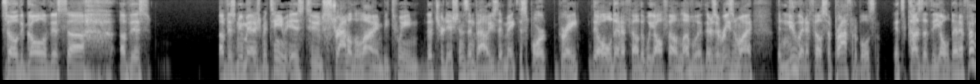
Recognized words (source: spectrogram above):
So the goal of this uh, of this of this new management team is to straddle the line between the traditions and values that make the sport great, the old NFL that we all fell in love with. There's a reason why the new NFL is so profitable. It's it's because of the old NFL.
